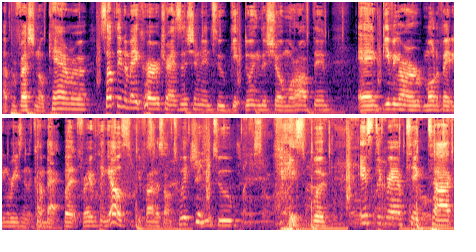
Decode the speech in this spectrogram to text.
a professional camera, something to make her transition into get doing this show more often and giving her a motivating reason to come back. But for everything else, you can find us on Twitch, YouTube, Facebook, Instagram, TikTok,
